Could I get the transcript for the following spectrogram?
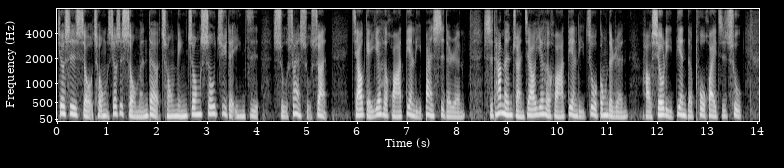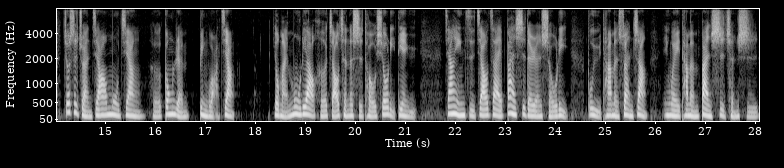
就是守从就是守门的从民中收据的银子，数算数算。”交给耶和华殿里办事的人，使他们转交耶和华殿里做工的人，好修理殿的破坏之处，就是转交木匠和工人，并瓦匠，又买木料和凿成的石头修理殿宇，将银子交在办事的人手里，不与他们算账，因为他们办事诚实。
